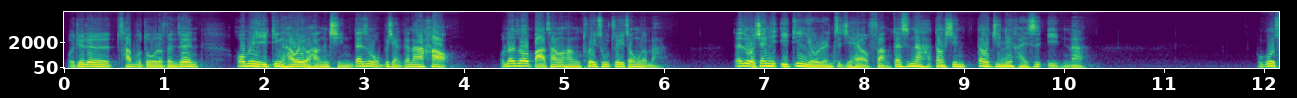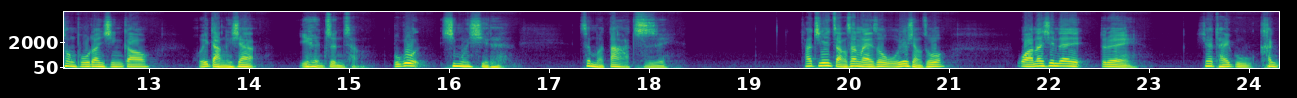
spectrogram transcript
我觉得差不多了，反正后面一定还会有行情，但是我不想跟他耗。我那时候把长航退出追踪了嘛。但是我相信一定有人自己还有放，但是那到今到今天还是赢了。不过创波段新高，回档一下也很正常。不过新闻写的这么大只诶，它今天涨上来的时候，我又想说，哇，那现在对不对？现在台股看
